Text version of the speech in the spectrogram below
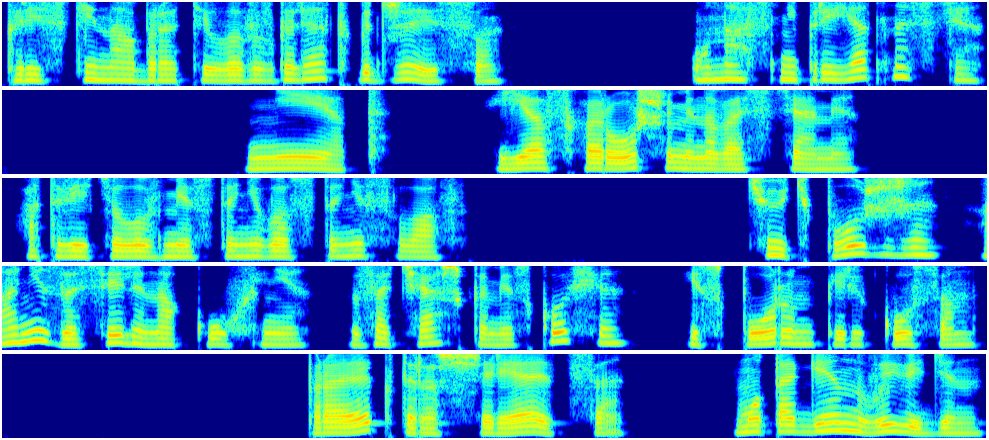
Кристина обратила взгляд к Джейсу. «У нас неприятности?» «Нет, я с хорошими новостями», — ответил вместо него Станислав. Чуть позже они засели на кухне за чашками с кофе и спорым перекусом. Проект расширяется, мутаген выведен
